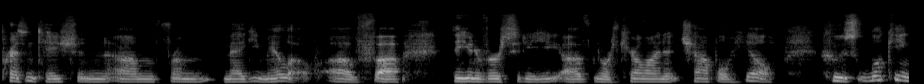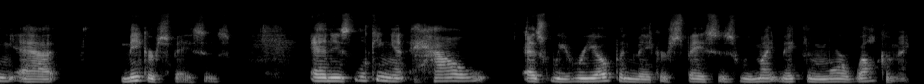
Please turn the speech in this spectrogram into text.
presentation um, from Maggie Melo of uh, the University of North Carolina at Chapel Hill, who's looking at maker spaces and is looking at how, as we reopen maker spaces, we might make them more welcoming.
